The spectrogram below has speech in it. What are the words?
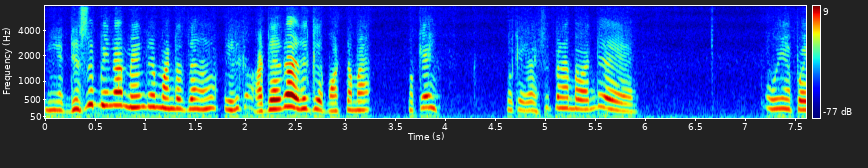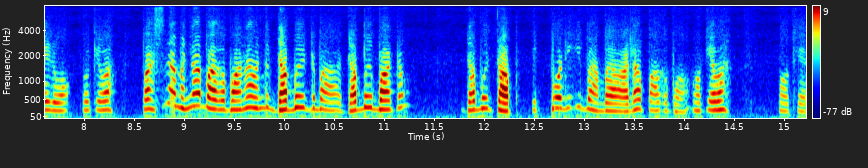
நீங்கள் டிசிப்ளினாக மெயின்டைன் பண்ணுறது இருக்கு. அதே தான் இருக்குது மொத்தமாக ஓகே? ஓகே இப்போ நம்ம வந்து ஊழியம் போயிடுவோம். ஓகேவா? ஃபஸ்ட் நம்ம என்ன பார்க்க போனால் வந்து double double bottom double top இப்போதைக்கு இப்போ நம்ம அதான் பார்க்க போகிறோம் ஓகேவா? ஓகே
